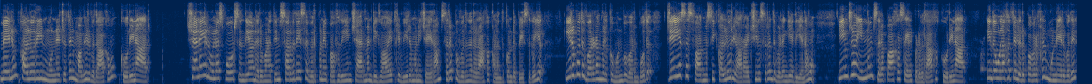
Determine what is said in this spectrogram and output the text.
மேலும் கல்லூரியின் முன்னேற்றத்தில் மகிழ்வதாகவும் கூறினார். சென்னையில் உள்ள ஸ்போர்ட்ஸ் இந்தியா நிறுவனத்தின் சர்வதேச விற்பனை பகுதியின் சேர்மன் டி காயத்ரி வீரமணி ஜெயராம் சிறப்பு விருந்தினராக கலந்து கொண்டு பேசுகையில் இருபது வருடங்களுக்கு முன்பு வரும்போது ஜேஎஸ்எஸ் பார்மசி கல்லூரி ஆராய்ச்சியில் சிறந்து விளங்கியது எனவும் இன்று இன்னும் சிறப்பாக செயல்படுவதாக கூறினார். இந்த உலகத்தில் இருப்பவர்கள் முன்னேறுவதில்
